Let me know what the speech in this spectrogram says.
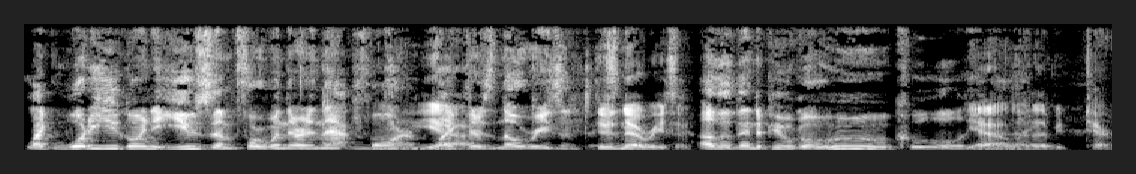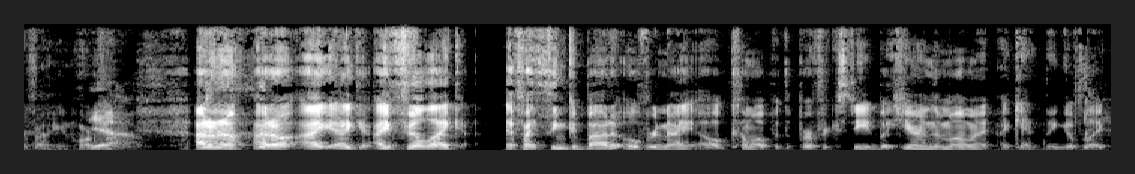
Like, what are you going to use them for when they're in that form? Yeah. Like, there's no reason to. There's no reason. other than to people go, ooh, cool. you Yeah, know, no, like- that'd be terrifying and horrifying. Yeah. I don't know. I don't. I, I I feel like if I think about it overnight, I'll come up with the perfect steed. But here in the moment, I can't think of like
